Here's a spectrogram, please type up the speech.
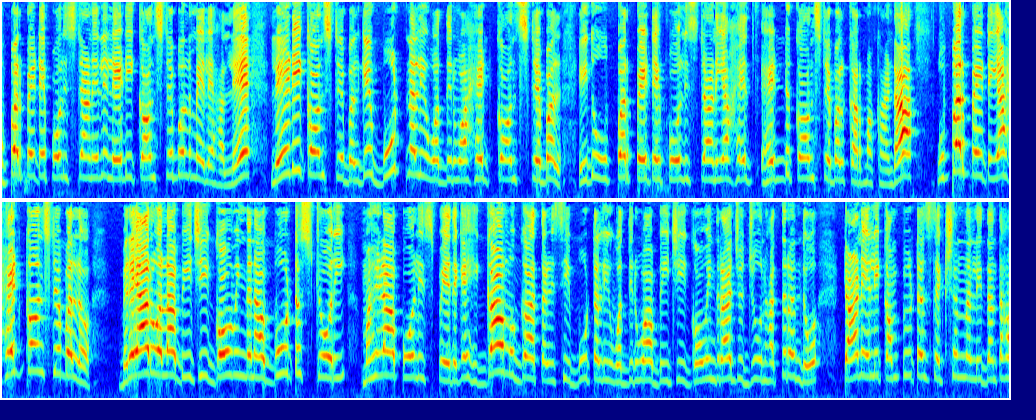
ಉಪ್ಪರ್ಪೇಟೆ ಪೊಲೀಸ್ ಠಾಣೆಯಲ್ಲಿ ಲೇಡಿ ಕಾನ್ಸ್ಟೇಬಲ್ ಮೇಲೆ ಹಲ್ಲೆ. ಲೇಡಿ ಕಾನ್ಸ್ಟೇಬಲ್ಗೆ ಬೂಟ್ನಲ್ಲಿ ಒದ್ದಿರುವ ಹೆಡ್ ಕಾನ್ಸ್ಟೇಬಲ್. ಇದು ಉಪ್ಪರ್ಪೇಟೆ ಪೊಲೀಸ್ ಠಾಣೆಯ ಹೆಡ್ ಕಾನ್ಸ್ಟೇಬಲ್ ಕರ್ಮಕಾಂಡ. ಉಪ್ಪರ್ಪೇಟೆಯ ಹೆಡ್ ಕಾನ್ಸ್ಟೇಬಲ್ ಬೇರೆ ಯಾರು ಅಲ್ಲ, ಬಿಜಿ ಗೋವಿಂದನ ಬೂಟ್ ಸ್ಟೋರಿ. ಮಹಿಳಾ ಪೊಲೀಸ್ ಪೇದೆಗೆ ಹಿಗ್ಗಾಮುಗ್ಗಾ ತಳಿಸಿ ಬೂಟಲ್ಲಿ ಒದ್ದಿರುವ ಬಿಜಿ ಗೋವಿಂದರಾಜು ಜೂನ್ ಹತ್ತರಂದು ಠಾಣೆಯಲ್ಲಿ ಕಂಪ್ಯೂಟರ್ ಸೆಕ್ಷನ್ ನಲ್ಲಿದ್ದಂತಹ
